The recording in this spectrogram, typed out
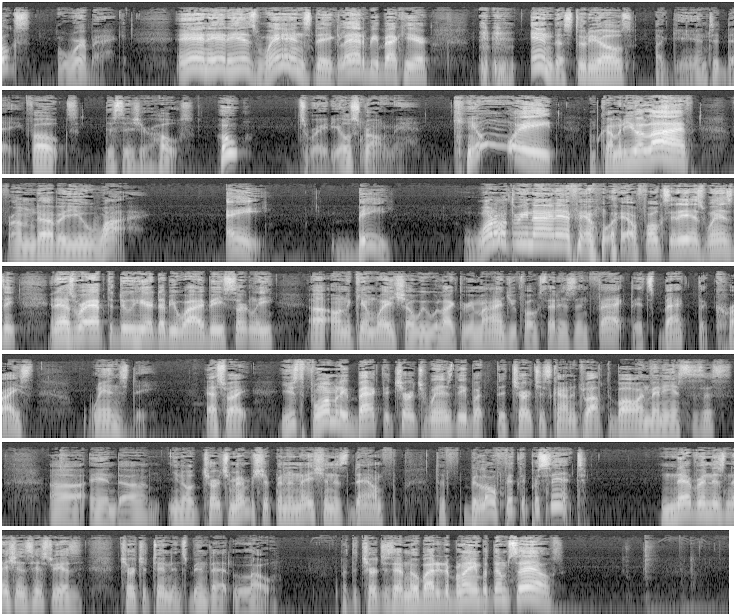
folks, we're back. And it is Wednesday. Glad to be back here in the studios again today. Folks, this is your host. Who? It's Radio Strongman. Kim Wade. I'm coming to you live from WY. A B 1039 FM. Well, folks, it is Wednesday. And as we're apt to do here at WYB, certainly uh, on the Kim Wade Show, we would like to remind you folks that is, in fact, it's back to Christ Wednesday. That's right. Used to formerly back to church Wednesday, but the church has kind of dropped the ball in many instances. Uh, and, uh, you know, church membership in the nation is down to below 50%. Never in this nation's history has church attendance been that low. But the churches have nobody to blame but themselves.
